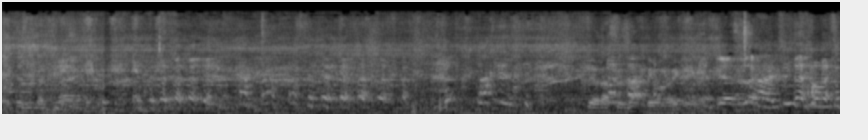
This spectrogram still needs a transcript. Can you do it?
it doesn't look Yeah, that's exactly what they call it.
